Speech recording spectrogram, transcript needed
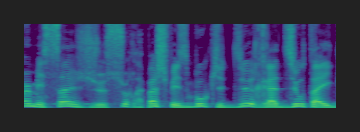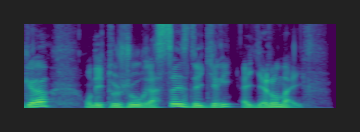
un message sur la page Facebook de Radio Taiga. On est toujours à 16 degrés à Yellowknife.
